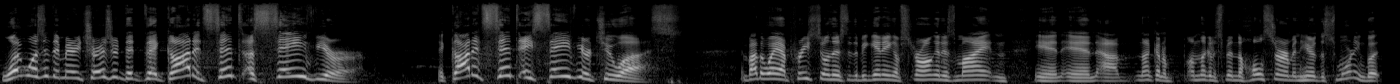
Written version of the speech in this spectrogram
What was it that Mary treasured? That, that God had sent a Savior. That God had sent a Savior to us. And by the way, I preached on this at the beginning of Strong in His Might, and, and, and uh, I'm not going to spend the whole sermon here this morning, but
